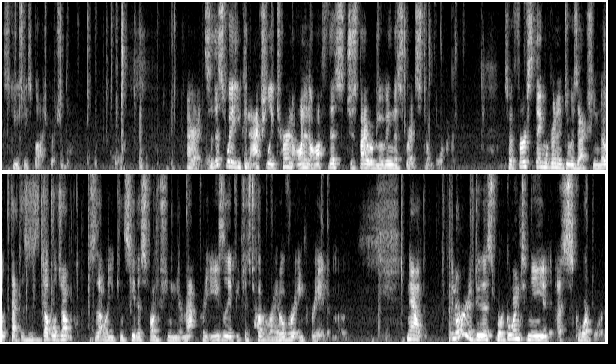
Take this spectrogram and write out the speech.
Excuse me, splash potion. Alright, so this way you can actually turn on and off this just by removing this redstone block. So the first thing we're going to do is actually note that this is double jump, so that way you can see this function in your map pretty easily if you just hover right over it in creative mode. Now, in order to do this, we're going to need a scoreboard.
